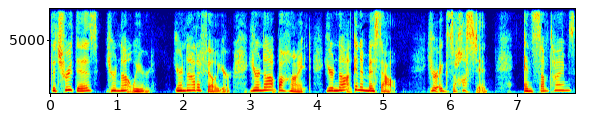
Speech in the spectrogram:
The truth is, you're not weird. You're not a failure. You're not behind. You're not going to miss out. You're exhausted. And sometimes,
